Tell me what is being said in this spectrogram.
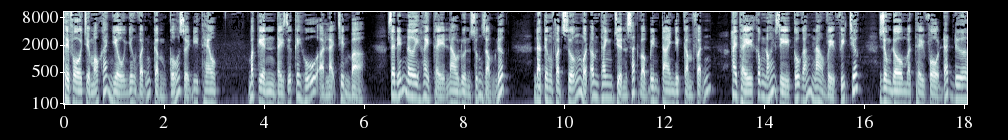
Thầy phổ chảy máu khá nhiều nhưng vẫn cầm cố rồi đi theo. Bác Kiên đầy giữ cái hũ ở lại trên bờ. Ra đến nơi, hai thầy lao luôn xuống dòng nước. Đã từng Phật xuống, một âm thanh chuyển sắt vào bên tai như cầm phẫn. Hai thầy không nói gì, cố gắng lao về phía trước. Dùng đồ mà thầy phổ đã đưa,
